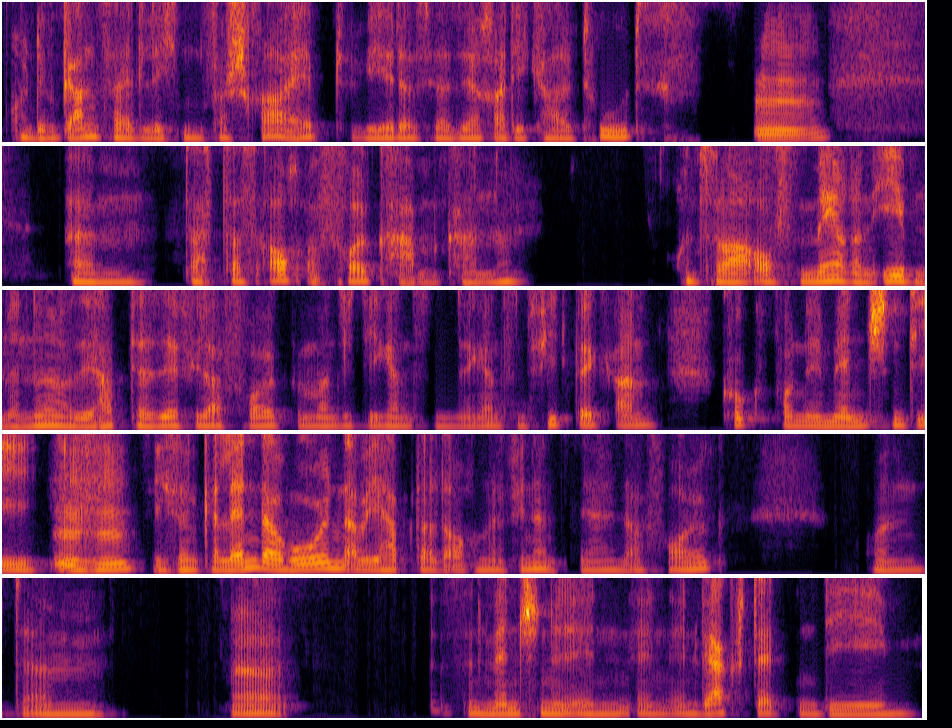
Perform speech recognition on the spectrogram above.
und dem Ganzheitlichen verschreibt, wie ihr das ja sehr radikal tut, mhm. ähm, dass das auch Erfolg haben kann. Ne? Und zwar auf mehreren Ebenen. Ne? Also ihr habt ja sehr viel Erfolg, wenn man sich die ganzen, den ganzen Feedback anguckt von den Menschen, die mhm. sich so einen Kalender holen, aber ihr habt halt auch einen finanziellen Erfolg. Und ähm, ja, es sind Menschen in, in, in, Werkstätten, die,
